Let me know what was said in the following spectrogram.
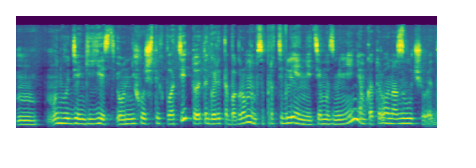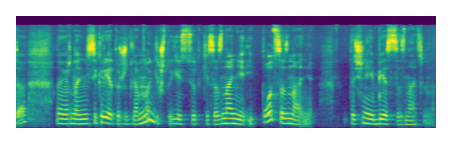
у него деньги есть, и он не хочет их платить, то это говорит об огромном сопротивлении тем изменениям, которые он озвучивает. Да? Наверное, не секрет уже для многих, что есть все-таки сознание и подсознание, точнее, бессознательно.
